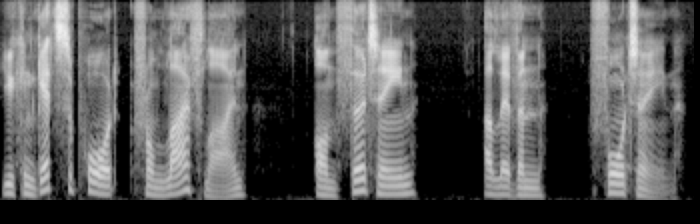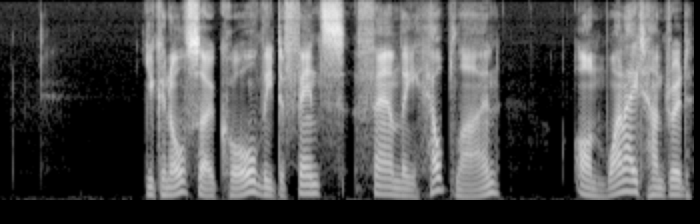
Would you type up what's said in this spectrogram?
you can get support from Lifeline on 13 11 14. You can also call the Defence Family Helpline on 1800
